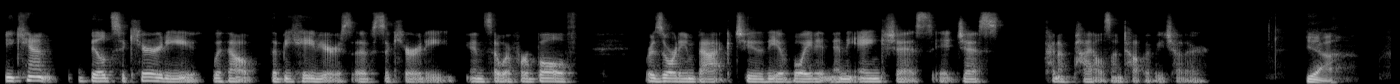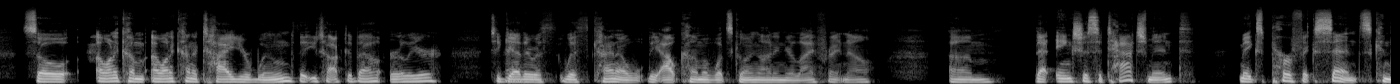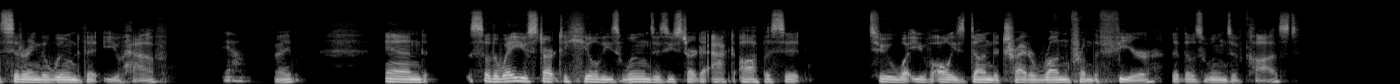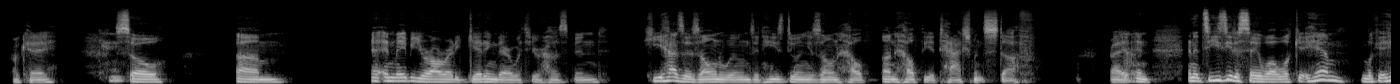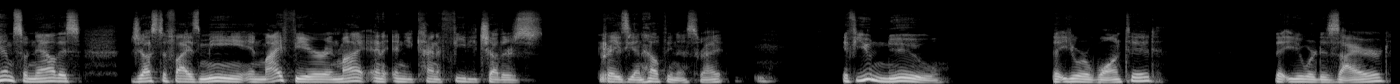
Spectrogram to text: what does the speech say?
you can't build security without the behaviors of security. And so if we're both resorting back to the avoidant and the anxious, it just kind of piles on top of each other. Yeah. So I want to come, I want to kind of tie your wound that you talked about earlier together with with kind of the outcome of what's going on in your life right now. Um, that anxious attachment makes perfect sense considering the wound that you have. Yeah. Right? And so the way you start to heal these wounds is you start to act opposite to what you've always done to try to run from the fear that those wounds have caused. Okay, okay. so um and maybe you're already getting there with your husband he has his own wounds and he's doing his own health unhealthy attachment stuff right? Yeah. and and it's easy to say well look at him look at him. So now this justifies me and my fear and my and, and you kind of feed each other's mm. crazy unhealthiness right? If you knew that you were wanted that you were desired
